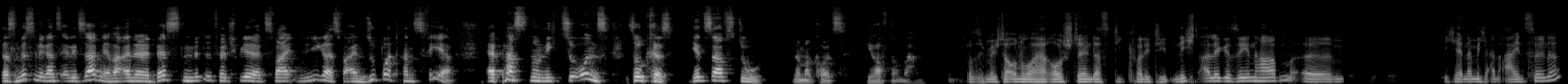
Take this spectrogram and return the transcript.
Das müssen wir ganz ehrlich sagen. Er war einer der besten Mittelfeldspieler der zweiten Liga. Es war ein super Transfer. Er passt nur nicht zu uns. So, Chris, jetzt darfst du nochmal kurz die Hoffnung machen. Also ich möchte auch nochmal herausstellen, dass die Qualität nicht alle gesehen haben. Ähm, ich erinnere mich an einzelne.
